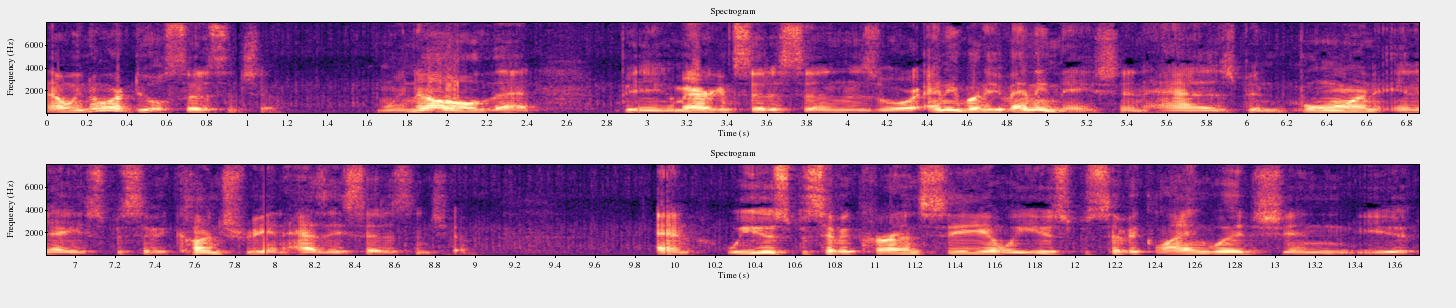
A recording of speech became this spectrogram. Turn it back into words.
Now we know our dual citizenship. We know that being American citizens or anybody of any nation has been born in a specific country and has a citizenship. And we use specific currency and we use specific language and you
